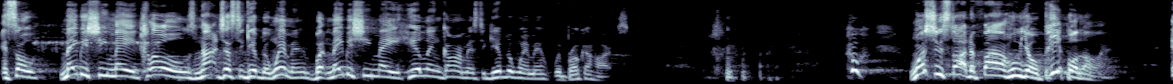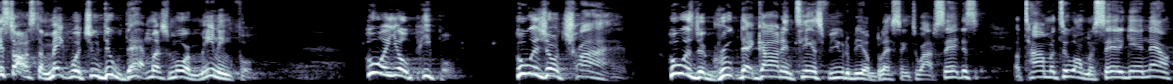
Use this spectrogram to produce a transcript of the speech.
And so maybe she made clothes not just to give to women, but maybe she made healing garments to give to women with broken hearts. Once you start to find who your people are, it starts to make what you do that much more meaningful. Who are your people? Who is your tribe? Who is the group that God intends for you to be a blessing to? I've said this a time or two. I'm gonna say it again now.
